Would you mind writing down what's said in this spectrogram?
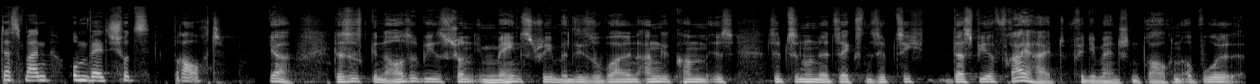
dass man Umweltschutz braucht. Ja, das ist genauso, wie es schon im Mainstream, wenn Sie so wollen, angekommen ist, 1776, dass wir Freiheit für die Menschen brauchen, obwohl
